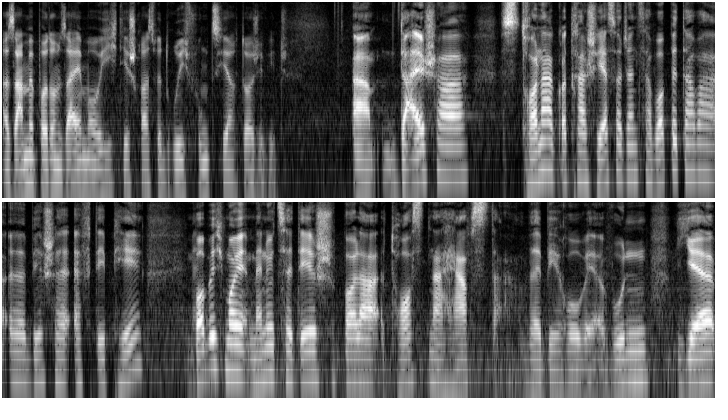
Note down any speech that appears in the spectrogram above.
a same potom zajmowało ich też raz w drugich funkcjach dożywić. A dalsza strona, która się sodženca opytała, e, bieše FDP. Bobich moj menujce też pola Torstna Herbsta w Bierowie. Wun je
